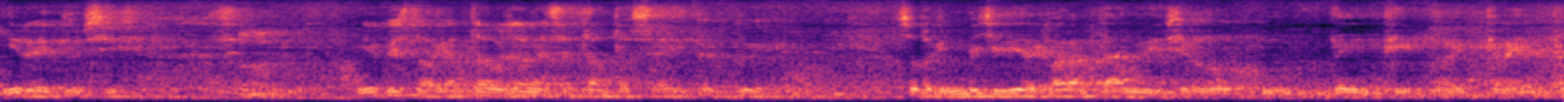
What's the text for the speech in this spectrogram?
I reduci. Io questa la cantavo già nel 76, per cui solo che invece di dire 40 anni dicevo 20, poi 30.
